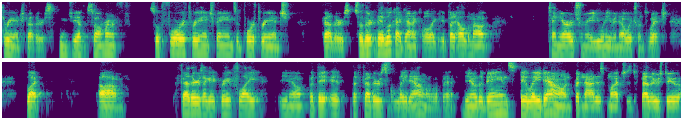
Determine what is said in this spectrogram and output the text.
Three inch feathers. Inch yep. So I'm running so four three inch vanes and four three inch feathers. So they they look identical. Like if I held them out ten yards from you, you wouldn't even know which one's which. But um, feathers, I get great flight, you know, but they it, the feathers lay down a little bit. You know, the vanes they lay down, but not as much as the feathers do.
